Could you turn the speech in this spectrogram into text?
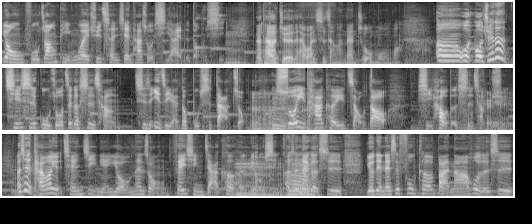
用服装品味去呈现他所喜爱的东西。嗯，那他会觉得台湾市场很难捉摸吗？嗯、我我觉得其实古着这个市场其实一直以来都不是大众，嗯，所以他可以找到喜好的市场去。而且台湾有前几年有那种飞行夹克很流行，嗯可是那个是有点类似复刻版啊，或者是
